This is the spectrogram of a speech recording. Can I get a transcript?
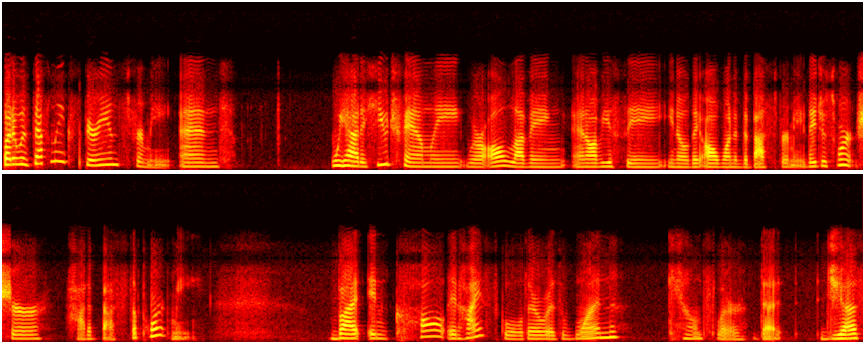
But it was definitely experience for me, and we had a huge family. We were all loving, and obviously, you know, they all wanted the best for me. They just weren't sure how to best support me. But in call in high school, there was one counselor that just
